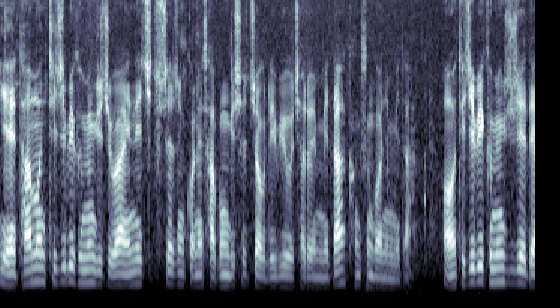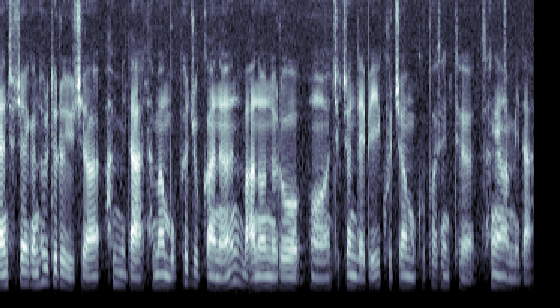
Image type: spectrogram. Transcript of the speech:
예, 다음은 DGB 금융지주와 NH투자증권의 4분기 실적 리뷰 자료입니다. 강승건입니다. 어, DGB 금융주주에 대한 투자 의견 홀드를 유지합니다. 다만 목표 주가는 만 원으로 어, 직전 대비 9.9% 상향합니다.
